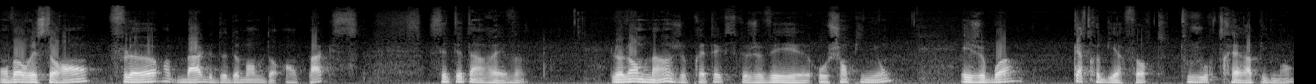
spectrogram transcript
on va au restaurant, fleurs, bague de demande en Pax. C'était un rêve. Le lendemain, je prétexte que je vais euh, aux champignons et je bois quatre bières fortes, toujours très rapidement.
